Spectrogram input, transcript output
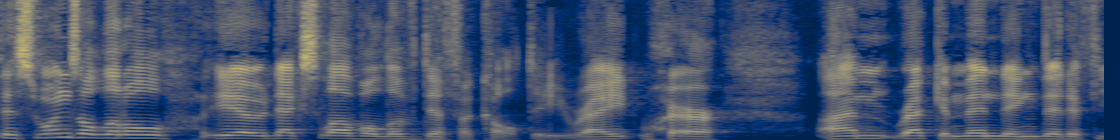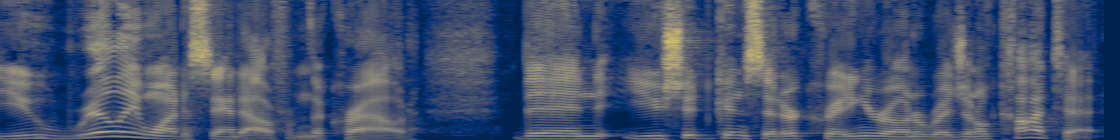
this one's a little you know next level of difficulty, right? Where I'm recommending that if you really want to stand out from the crowd, then you should consider creating your own original content.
